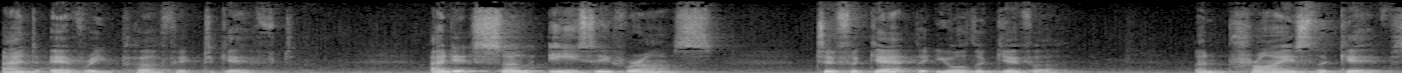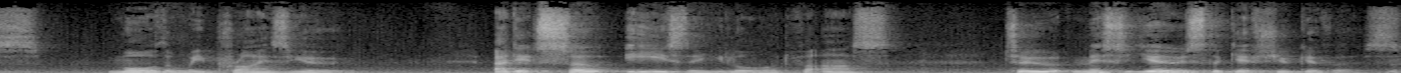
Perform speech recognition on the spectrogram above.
and every perfect gift. And it's so easy for us to forget that you're the giver and prize the gifts more than we prize you. And it's so easy, Lord, for us to misuse the gifts you give us.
